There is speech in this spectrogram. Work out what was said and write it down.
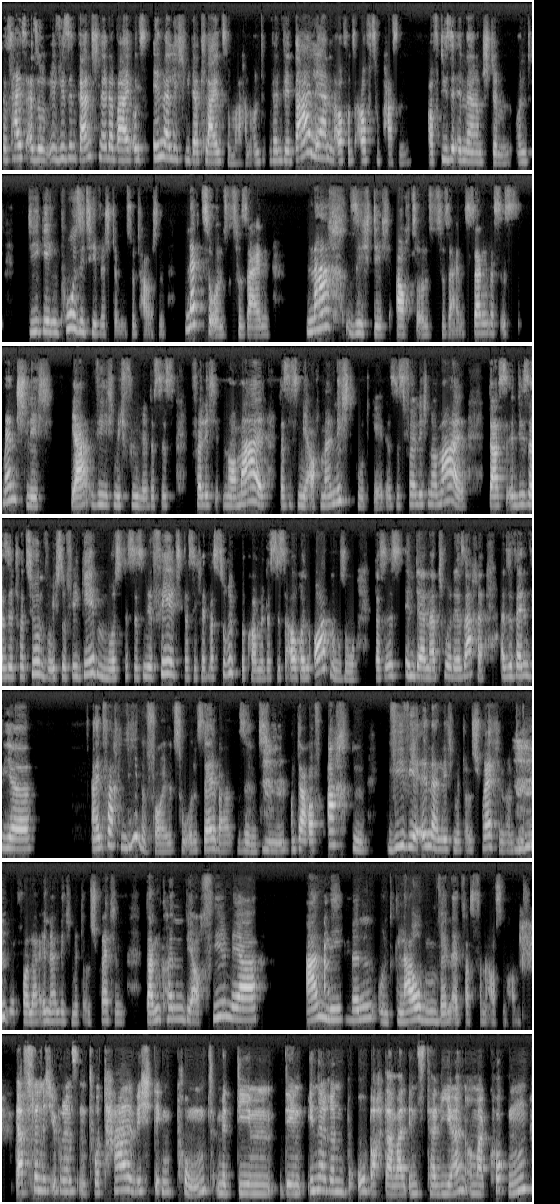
das heißt also, wir sind ganz schnell dabei, uns innerlich wieder klein zu machen. Und wenn wir da lernen, auf uns aufzupassen, auf diese inneren Stimmen und die gegen positive Stimmen zu tauschen, nett zu uns zu sein, nachsichtig auch zu uns zu sein, zu sagen, das ist menschlich, ja, wie ich mich fühle. Das ist völlig normal, dass es mir auch mal nicht gut geht. Es ist völlig normal, dass in dieser Situation, wo ich so viel geben muss, dass es mir fehlt, dass ich etwas zurückbekomme. Das ist auch in Ordnung so. Das ist in der Natur der Sache. Also wenn wir einfach liebevoll zu uns selber sind mhm. und darauf achten, wie wir innerlich mit uns sprechen und mhm. liebevoller innerlich mit uns sprechen, dann können wir auch viel mehr annehmen und glauben, wenn etwas von außen kommt. Das finde ich übrigens einen total wichtigen Punkt, mit dem den inneren Beobachter mal installieren und mal gucken,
